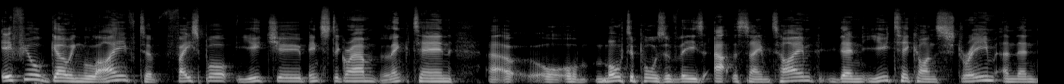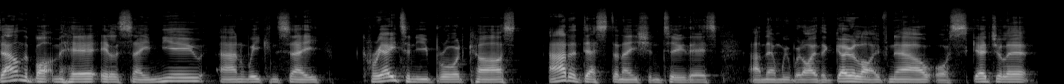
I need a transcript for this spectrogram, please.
if you're going live to Facebook, YouTube, Instagram, LinkedIn, uh, or, or, multiples of these at the same time, then you tick on stream, and then down the bottom here, it'll say new, and we can say create a new broadcast, add a destination to this, and then we would either go live now or schedule it,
